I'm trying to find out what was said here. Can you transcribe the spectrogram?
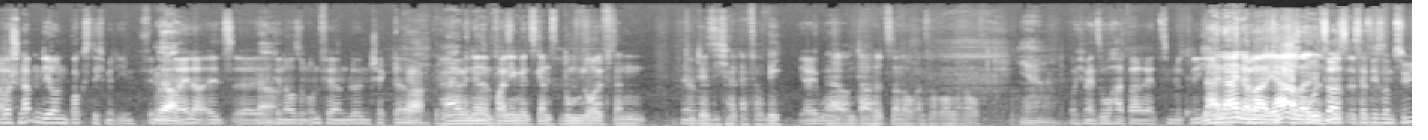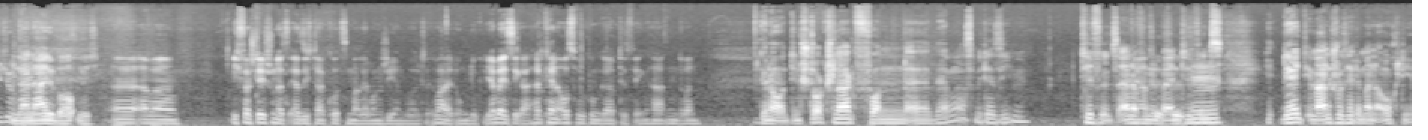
Aber schnappen dir und box dich mit ihm. Finde Ja. ich geiler als äh, Ja. genau so einen unfairen, blöden Check da. Ja. Ja, wenn er, vor allem, wenn es ganz dumm läuft, dann Ja. tut er sich halt einfach weh. Ja, gut. Ja, und da hört es dann auch einfach irgendwann auf. ja. Aber ich meine, so hart war er jetzt zum Glück nicht. Nein, nein, aber- ja, aber das muss- ist jetzt nicht so ein Psycho. Nein, nein, überhaupt nicht. Äh, aber ich verstehe schon, dass er sich da kurz mal revanchieren wollte. War halt unglücklich. Aber ist egal. Hat keine Auswirkungen gehabt, deswegen Haken dran. Genau, und den Stockschlag von, äh, wer war es mit der 7? Tiffels, einer Ja, von den beiden Tiffels. Tiffels. Direkt im Anschluss hätte man auch die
